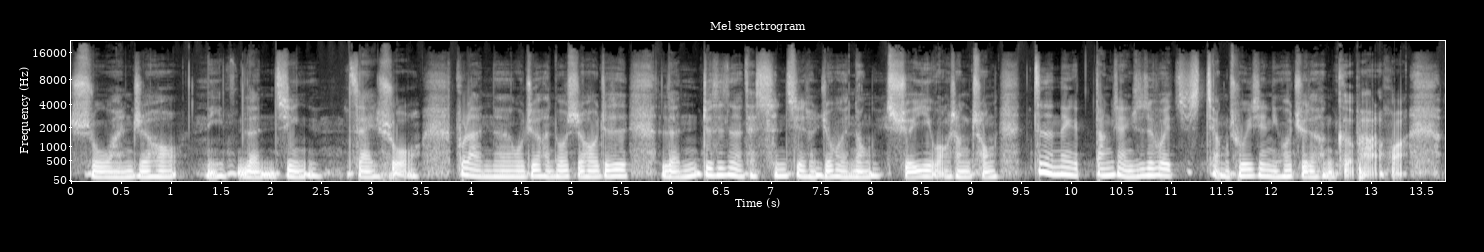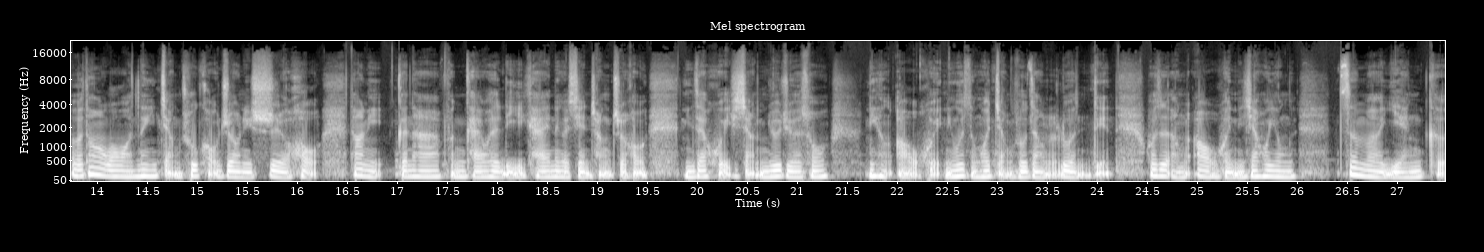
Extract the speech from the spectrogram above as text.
数完之后，你冷静。再说，不然呢？我觉得很多时候就是人，就是真的在生气的时候，你就会有那种血液往上冲。真的那个当下，你就是会讲出一些你会觉得很可怕的话。而通常往往那你讲出口之后，你事后当你跟他分开或者离开那个现场之后，你再回想，你就觉得说你很懊悔，你为什么会讲出这样的论点，或者很懊悔，你现在会用这么严格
